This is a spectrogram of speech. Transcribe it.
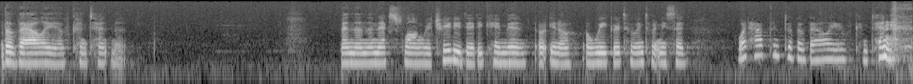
the valley of contentment. And then the next long retreat he did, he came in, uh, you know, a week or two into it, and he said, what happened to the valley of contentment?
